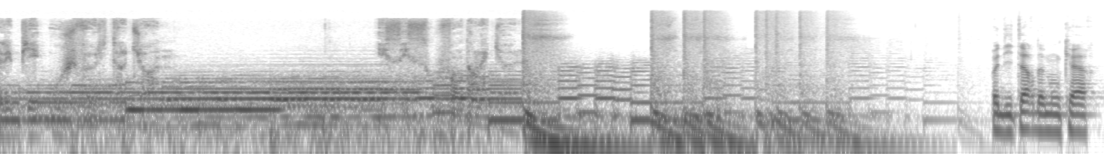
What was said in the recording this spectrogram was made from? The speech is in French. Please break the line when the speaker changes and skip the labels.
les pieds où je veux, Little John. Et c'est souvent dans la gueule.
Auditeur de mon cœur,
